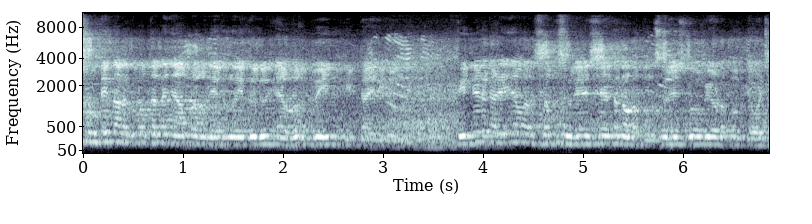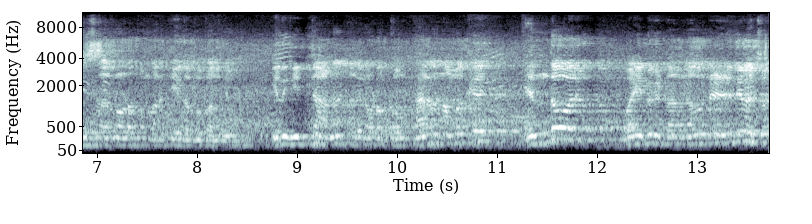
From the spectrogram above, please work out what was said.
ഷൂട്ടിംഗ് നടക്കുമ്പോൾ തന്നെ ഞാൻ പറഞ്ഞിരുന്നു ഇതൊരു എവർഗ്രീൻ ഹിറ്റായിരിക്കും പിന്നീട് കഴിഞ്ഞ വർഷം സുരേഷ് ചേട്ടനോടൊപ്പം സുരേഷ് ഗോപിയോടൊപ്പം ജോഷി സാറിനോടൊപ്പം വർക്ക് ചെയ്തപ്പോൾ പറഞ്ഞു ഇത് ഹിറ്റാണ് അതിനോടൊപ്പം. കാരണം നമുക്ക് എന്തോ ഒരു വൈബ് കിട്ടാറുണ്ട്. അതുകൊണ്ട് എഴുതി വെച്ചോ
